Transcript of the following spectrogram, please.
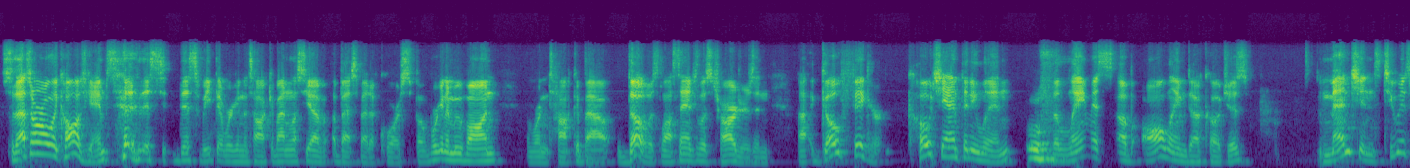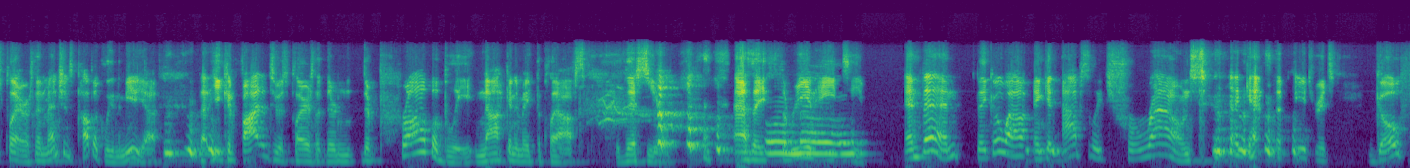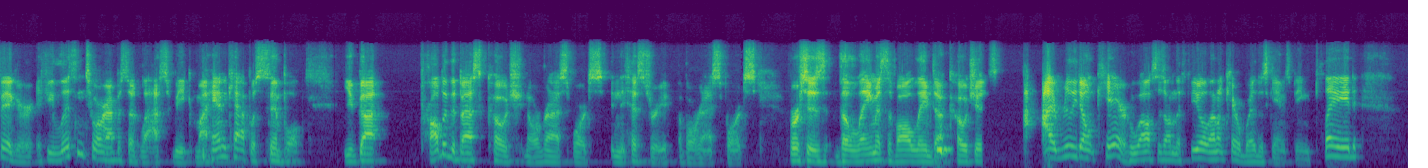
So that's our only college games this this week that we're going to talk about, unless you have a best bet, of course. But we're going to move on and we're going to talk about those Los Angeles Chargers. And uh, go figure, Coach Anthony Lynn, Oof. the lamest of all lame duck coaches, mentions to his players, then mentions publicly in the media that he confided to his players that they're they're probably not going to make the playoffs this year as a oh, three and eight team. And then they go out and get absolutely trounced against the Patriots. Go figure. If you listened to our episode last week, my handicap was simple. You've got probably the best coach in organized sports in the history of organized sports versus the lamest of all lame duck coaches. I really don't care who else is on the field. I don't care where this game is being played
